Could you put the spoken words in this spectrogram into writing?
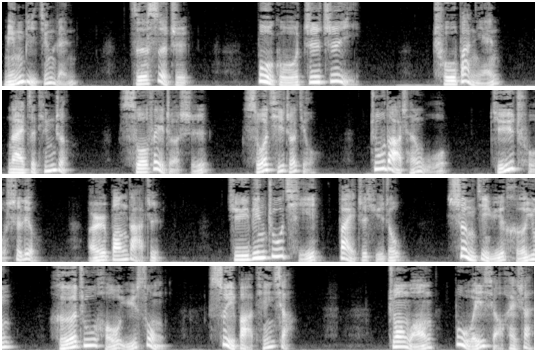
名必惊人。子嗣之，不古知之矣。处半年，乃自听政。所废者十，所起者九。诸大臣五，举楚事六，而邦大治。举兵诸齐，败之徐州，胜尽于河雍，合诸侯于宋，遂霸天下。庄王不为小害善，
